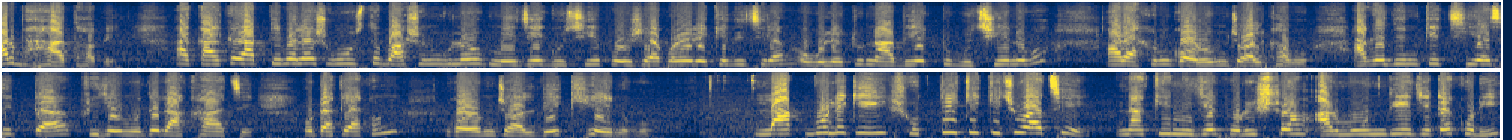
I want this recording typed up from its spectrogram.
আর ভাত হবে। আর কালকে রাত্রিবেলা সমস্ত বাসনগুলো মেজে গুছিয়ে পরিষ্কার করে রেখে দিয়েছিলাম, ওগুলো একটু নাবিয়ে একটু গুছিয়ে নেব আর এখন গরম জল খাব। আগের দিনকে চিয়া সিডটা ফ্রিজের মধ্যে রাখা আছে, ওটাকে এখন গরম জল দিয়ে খেয়ে নেব। লাক বলে কি সত্যিই কি কিছু আছে? নাকি নিজের পরিশ্রম আর মন দিয়ে যেটা করি,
